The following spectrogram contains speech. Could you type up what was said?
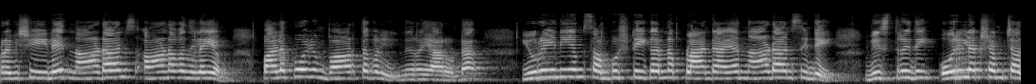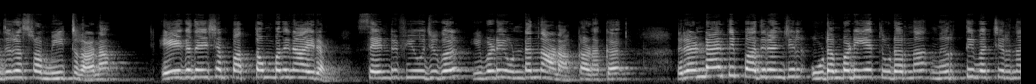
പ്രവിശ്യയിലെ നാടാൻസ് ആണവ നിലയം പലപ്പോഴും വാർത്തകളിൽ നിറയാറുണ്ട്. യുറേനിയം സമ്പുഷ്ടീകരണ പ്ലാന്റായ നാടാൻസിന്റെ വിസ്തൃതി ഒരു ലക്ഷം ചതുരശ്ര മീറ്ററാണ്. ഏകദേശം പത്തൊമ്പതിനായിരം സെൻട്രിഫ്യൂജുകൾ ഇവിടെ ഉണ്ടെന്നാണ് കണക്ക്. രണ്ടായിരത്തി പതിനഞ്ചിൽ ഉടമ്പടിയെ തുടർന്ന് നിർത്തിവച്ചിരുന്ന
